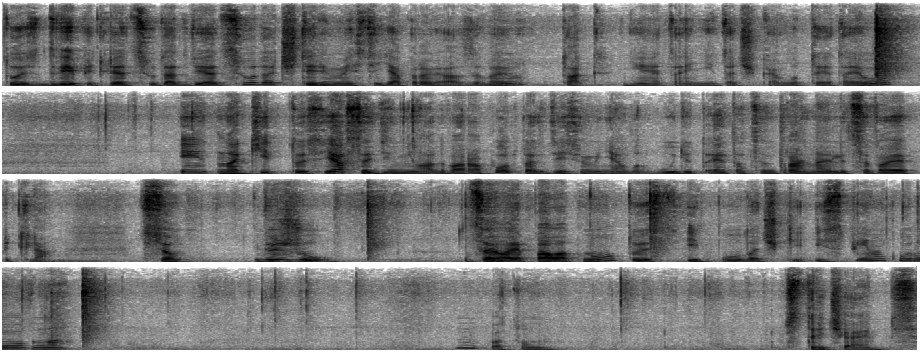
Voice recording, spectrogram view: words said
то есть две петли отсюда, две отсюда, 4 вместе я провязываю. Так, не этой ниточкой, вот этой вот и накид. То есть я соединила два раппорта, здесь у меня вот будет эта центральная лицевая петля. Все, вяжу целое полотно, то есть и полочки, и спинку ровно. Ну, потом встречаемся.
